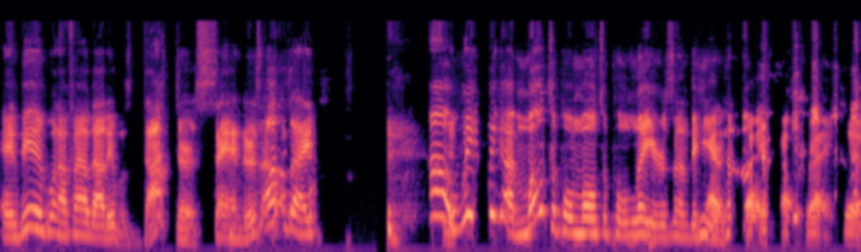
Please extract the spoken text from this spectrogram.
And then when I found out it was Dr. Sanders, I was like, Oh, yeah. we we got multiple multiple layers under here. Right, right, right, right. Yeah.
